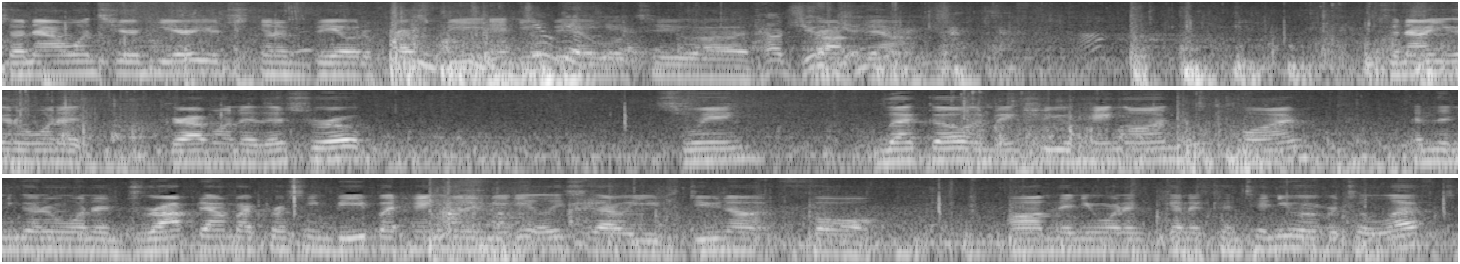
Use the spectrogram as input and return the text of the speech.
So now once you're here, you're just gonna be able to press B and you'll be able to uh, drop down. So now you're gonna want to grab onto this rope, swing, let go, and make sure you hang on to climb. And then you're gonna want to drop down by pressing B, but hang on immediately so that way you do not fall. Um, then you're wanna, gonna continue over to the left,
